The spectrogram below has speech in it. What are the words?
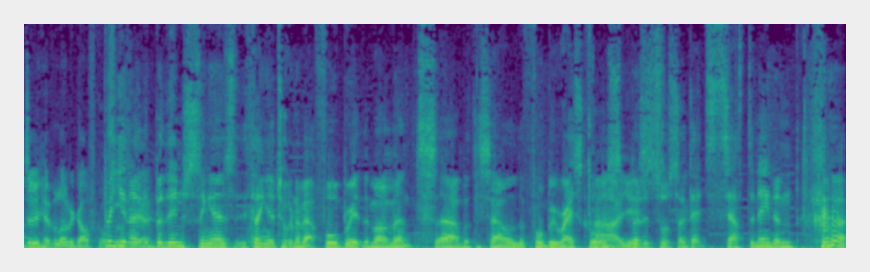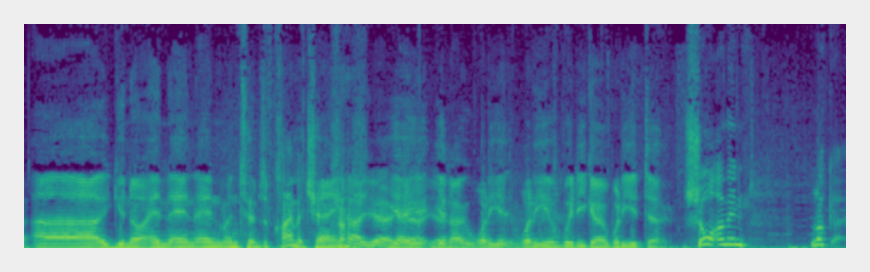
do have a lot of golf courses. But you know, yeah. but the interesting is the thing you're talking about Forbury at the moment uh, with the sale of the Forbury racecourse. Ah, yes. But it's also that's South Dunedin, uh, you know, and, and, and in terms of climate change, Yeah, yeah, you, yeah. you know, what do you what do you where do you go? What do you do? Sure. I mean, look, uh,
